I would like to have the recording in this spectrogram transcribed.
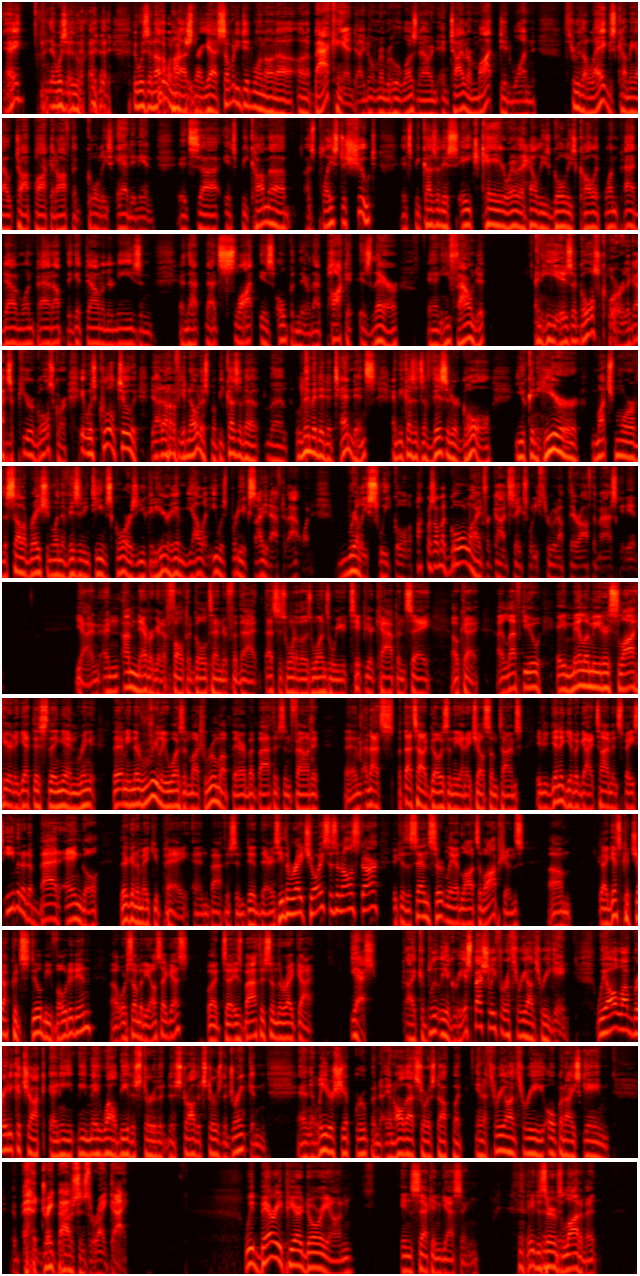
hey. There was a, there was another Top one pocket. last night. Yeah, somebody did one on a on a backhand. I don't remember who it was now, and, and Tyler Motte did one through the legs coming out top pocket off the goalie's head and in. It's uh, it's become a, a place to shoot. It's because of this HK or whatever the hell these goalies call it. One pad down, one pad up. They get down on their knees and and that that slot is open there. That pocket is there, and he found it and he is a goal scorer. The guy's a pure goal scorer. It was cool too. I don't know if you noticed, but because of the the limited attendance and because it's a visitor goal, you can hear much more of the celebration when the visiting team scores. And you could hear him yelling. He was pretty excited after that one. Really sweet goal. The puck was on the goal line for God's sakes when he threw it up there off the mask. basket in. Yeah, and, and I'm never going to fault a goaltender for that. That's just one of those ones where you tip your cap and say, okay, I left you a millimeter slot here to get this thing in. Ring it. I mean, there really wasn't much room up there, but Batherson found it. And, and that's but that's how it goes in the NHL sometimes. If you're gonna give a guy time and space, even at a bad angle, they're gonna make you pay. And Batherson did there. Is he the right choice as an all-star? Because the Sens certainly had lots of options. Um, I guess Tkachuk could still be voted in, uh, or somebody else, I guess. But uh, is Batherson the right guy? Yes, I completely agree, especially for a three on three game. We all love Brady Tkachuk, and he he may well be the stir that the straw that stirs the drink and and the leadership group and, and all that sort of stuff. But in a three on three open ice game, Drake Batherson's the right guy. We bury Pierre Dorion in second guessing. He deserves a lot of it,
